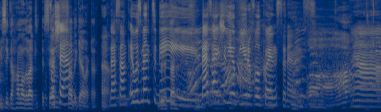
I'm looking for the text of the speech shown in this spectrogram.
Hvis ikke han hadde vært sen, så hadde ikke jeg vært her. Det er sant. It was meant to be. That's actually a beautiful coincidence. Ja.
